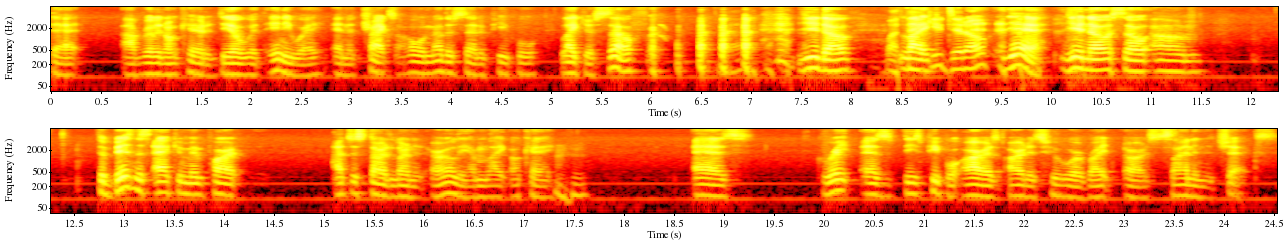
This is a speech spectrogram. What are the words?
that I really don't care to deal with anyway and attracts a whole nother set of people like yourself. you know. Well, thank like, you, ditto. yeah, you know, so um the business acumen part I just started learning early. I'm like, okay, mm-hmm. as great as these people are as artists who are right are signing the checks.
